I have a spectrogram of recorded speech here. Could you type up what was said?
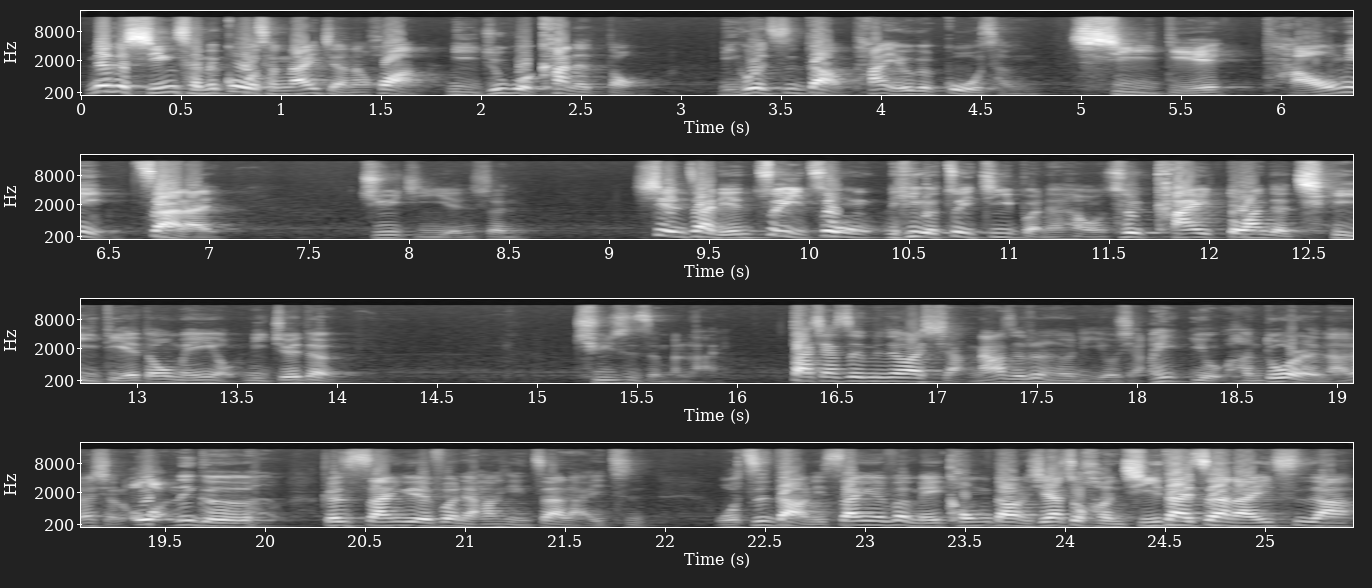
那个形成的过程来讲的话，你如果看得懂，你会知道它有一个过程：起跌、逃命，再来狙击延伸。现在连最重一个最基本的哈，最开端的起跌都没有，你觉得趋势怎么来？大家这边都在想，拿着任何理由想，哎，有很多人啊在想，哇，那个跟三月份的行情再来一次。我知道你三月份没空到，你现在说很期待再来一次啊。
